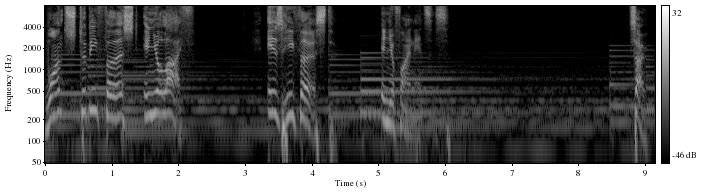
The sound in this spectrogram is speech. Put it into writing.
wants to be first in your life. Is He first in your finances? So,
